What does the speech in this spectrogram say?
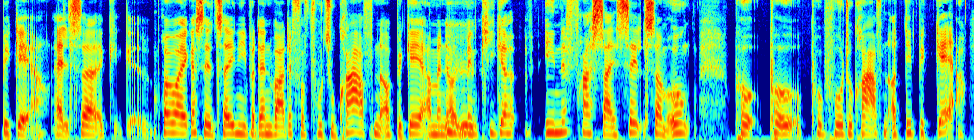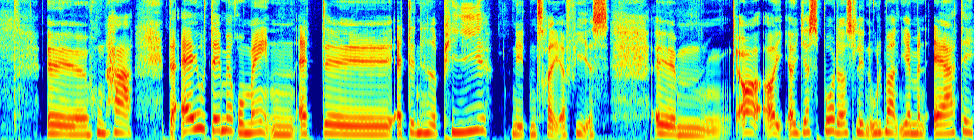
begær. Altså prøver ikke at sætte sig ind i, hvordan var det for fotografen at begære, men, mm-hmm. men kigger inde fra sig selv som ung på, på, på fotografen, og det begær, øh, hun har. Der er jo det med romanen, at, øh, at den hedder Pige 1983. Øhm, og, og, og jeg spurgte også Lind Ullmann, jamen er det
